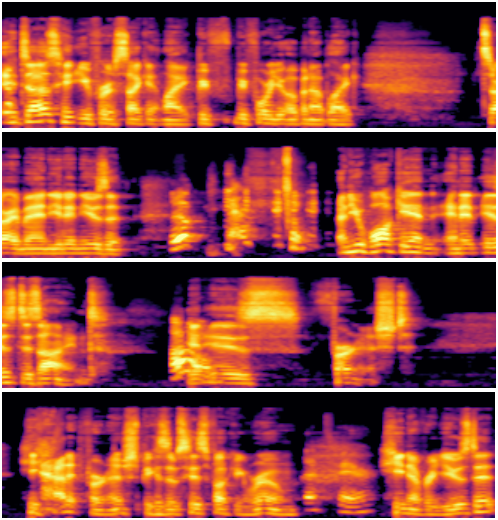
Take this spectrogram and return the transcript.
it does hit you for a second like bef- before you open up like sorry man you didn't use it Yep. and you walk in and it is designed. Oh, it is furnished. He had it furnished because it was his fucking room. That's fair. he never used it.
